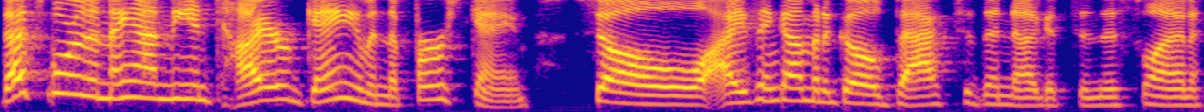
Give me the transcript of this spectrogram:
That's more than they had in the entire game in the first game. So I think I'm going to go back to the Nuggets in this one.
